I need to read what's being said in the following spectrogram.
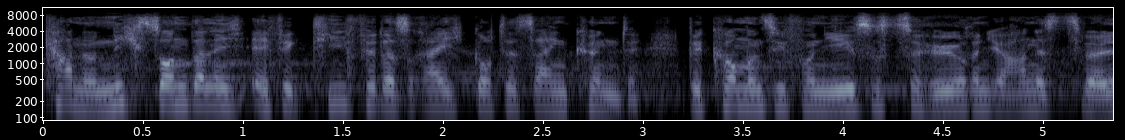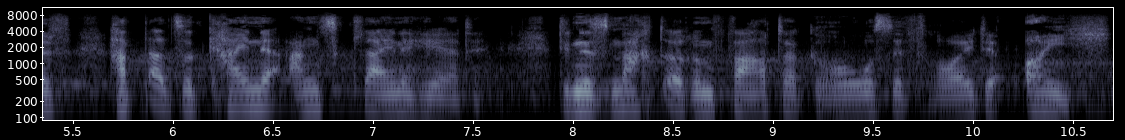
kann und nicht sonderlich effektiv für das Reich Gottes sein könnte, bekommen sie von Jesus zu hören, Johannes 12, habt also keine Angst, kleine Herde, denn es macht eurem Vater große Freude, euch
